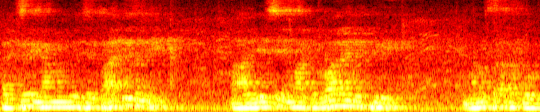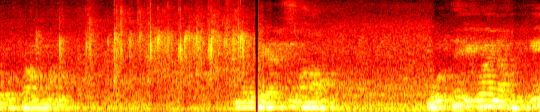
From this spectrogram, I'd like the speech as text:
ఖచ్చితంగా అమలు చేసే బాధ్యతని ఆ ఏసీ మాకు ఇవ్వాలని చెప్పి మనసారా కోరుకుంటా ఉన్నాను. మరి కలిసి మనం పూర్తి అయిపోయినప్పటికీ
